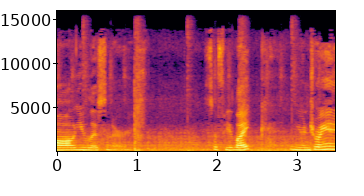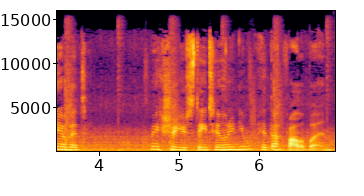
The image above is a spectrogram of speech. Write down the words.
all you listeners. So if you like, you enjoy any of it, make sure you stay tuned and you hit that follow button.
